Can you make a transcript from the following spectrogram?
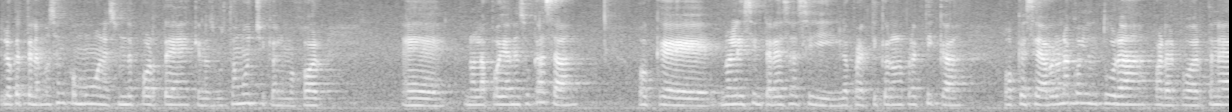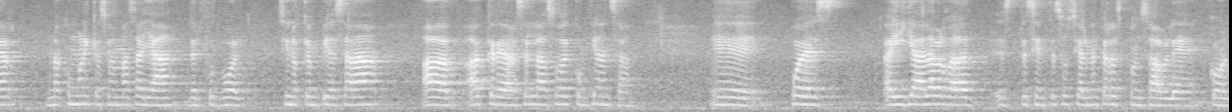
lo que tenemos en común es un deporte que nos gusta mucho y que a lo mejor eh, no la apoyan en su casa o que no les interesa si lo practica o no lo practica o que se abre una coyuntura para poder tener una comunicación más allá del fútbol, sino que empieza a, a crearse el lazo de confianza. Eh, pues ahí ya la verdad te sientes socialmente responsable con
